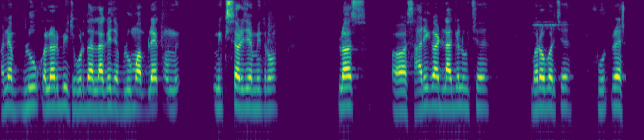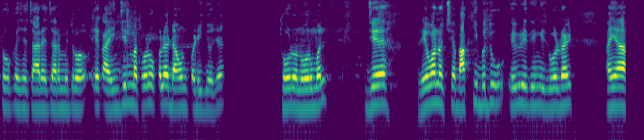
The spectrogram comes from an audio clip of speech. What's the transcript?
અને બ્લુ કલર બી જોરદાર લાગે છે. બ્લુમાં બ્લેકનું મિક્સર છે મિત્રો. પ્લસ સારી ગાર્ડ લાગેલું છે. બરોબર છે? ફૂટ ઓકે છે ચારે ચાર મિત્રો. એક આ એન્જિનમાં થોડો કલર ડાઉન પડી ગયો છે. થોડો નોર્મલ જે રહેવાનો જ છે. બાકી બધું એવરીથિંગ ઇઝ ઓલ રાઈટ અહીંયા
